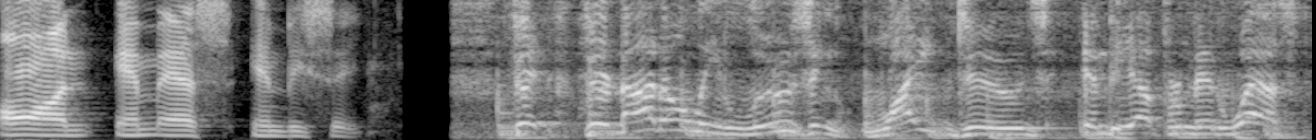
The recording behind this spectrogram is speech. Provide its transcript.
on MSNBC. That they're not only losing white dudes in the upper Midwest,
